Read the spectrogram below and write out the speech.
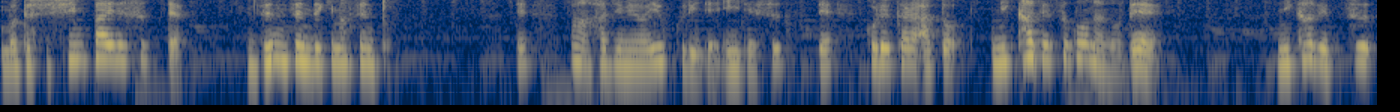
私心配ですって全然できませんと。でまあ初めはゆっくりでいいですってこれからあと2ヶ月後なので2ヶ月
